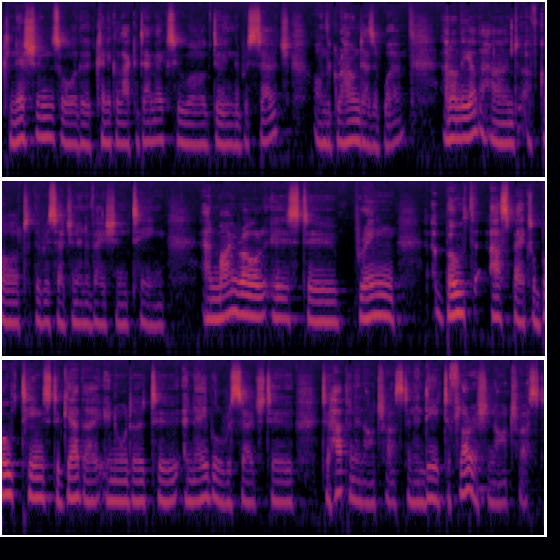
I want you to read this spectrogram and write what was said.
clinicians or the clinical academics who are doing the research on the ground, as it were. And on the other hand, I've got the research and innovation team. And my role is to bring both aspects or both teams together in order to enable research to, to happen in our trust and indeed to flourish in our trust.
